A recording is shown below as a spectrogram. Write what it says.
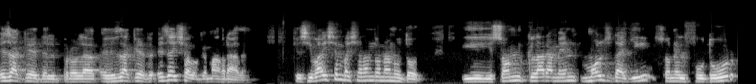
És aquest el problema, és, aquest, és això el que m'agrada. Que si baixen, baixaran donant-ho tot. I són clarament, molts d'allí són el futur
